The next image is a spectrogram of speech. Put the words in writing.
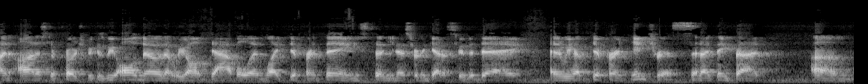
an honest approach? Because we all know that we all dabble in like different things to you know sort of get us through the day, and we have different interests. And I think that um,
